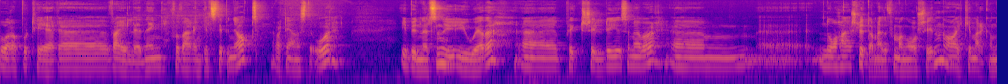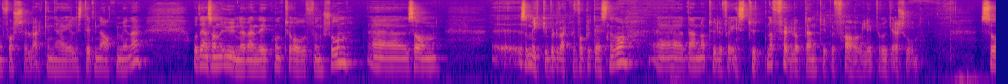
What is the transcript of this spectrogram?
å rapportere veiledning for hver enkelt stipendiat hvert eneste år. I begynnelsen gjorde jeg det, eh, pliktskyldig som jeg var. Um, eh, nå har jeg slutta med det for mange år siden og har ikke merka noen forskjell, verken jeg eller stipendiatene mine. Og det er en sånn unødvendig kontrollfunksjon eh, som, eh, som ikke burde vært på fakultetsnivå. Eh, det er naturlig for instituttene å følge opp den type faglig progresjon. Så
